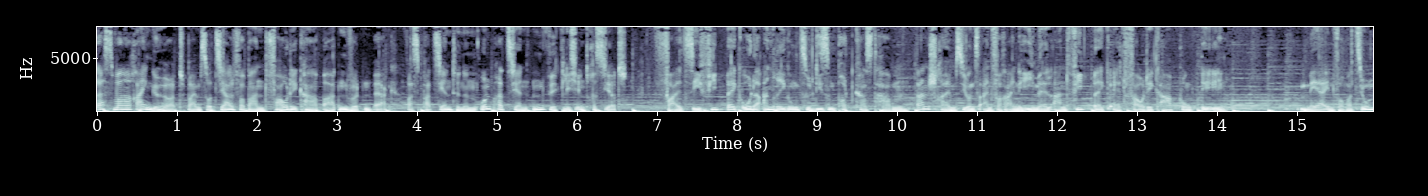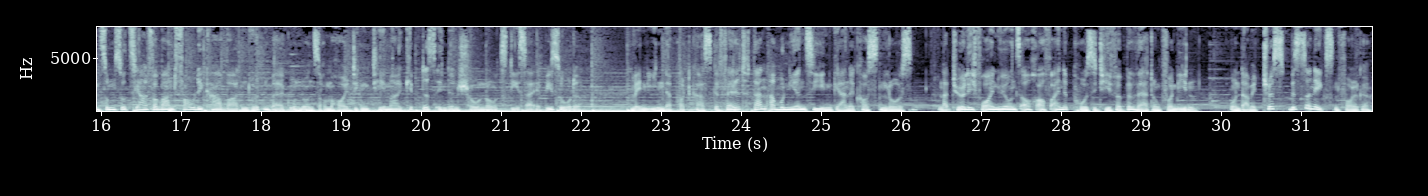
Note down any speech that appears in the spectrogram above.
Das war Reingehört beim Sozialverband VDK Baden-Württemberg, was Patientinnen und Patienten wirklich interessiert. Falls Sie Feedback oder Anregungen zu diesem Podcast haben, dann schreiben Sie uns einfach eine E-Mail an feedback.vdk.de. Mehr Informationen zum Sozialverband VDK Baden-Württemberg und unserem heutigen Thema gibt es in den Show Notes dieser Episode. Wenn Ihnen der Podcast gefällt, dann abonnieren Sie ihn gerne kostenlos. Natürlich freuen wir uns auch auf eine positive Bewertung von Ihnen. Und damit Tschüss, bis zur nächsten Folge.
